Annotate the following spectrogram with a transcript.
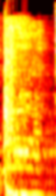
Run.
